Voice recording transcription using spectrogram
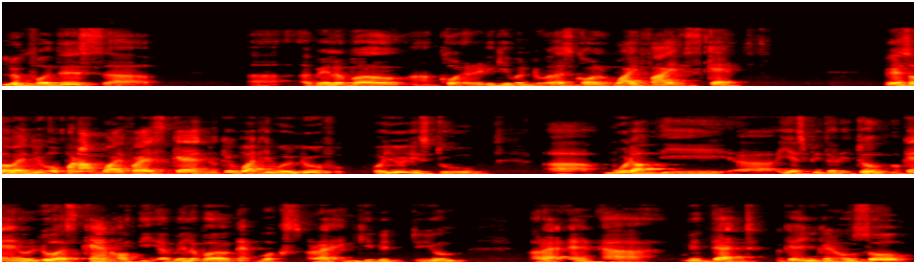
look for this uh, uh, available uh, code already given to us called Wi-Fi scan. Okay so when you open up Wi-Fi scan okay what it will do for you is to uh, boot up the uh, ESP32 okay and it will do a scan of the available networks all right and give it to you all right and uh, with that okay you can also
